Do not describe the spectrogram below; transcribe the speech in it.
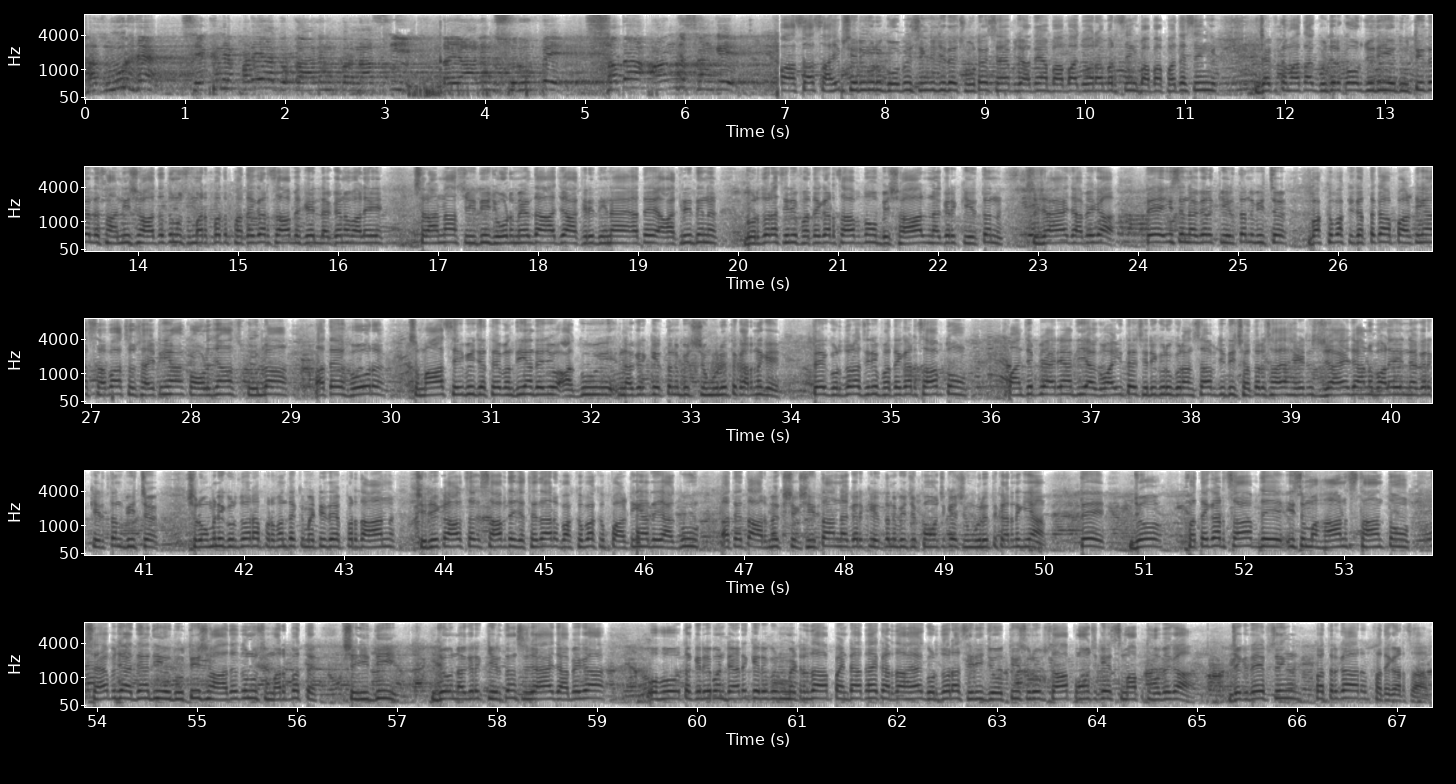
हजूर है। ਸਿੱਖ ਨੇ ਪੜਿਆ ਦੁਕਾਲੰ ਪਰਨਾਸੀ ਦਇਆਲੰ ਸਰੂਪੇ, ਸਦਾ ਅੰਗ ਸੰਗੇ। ਪਾਸਾ ਸਾਹਿਬ ਸ੍ਰੀ ਗੁਰੂ ਗੋਬਿੰਦ ਸਿੰਘ ਜੀ ਦੇ ਛੋਟੇ ਸਹਿਬਜ਼ਾਦਿਆਂ ਬਾਬਾ ਜੋਰਾਵਰ ਸਿੰਘ, ਬਾਬਾ ਫਤਿਹ ਸਿੰਘ, ਜਗਤ ਮਾਤਾ ਗੁਜਰ ਕੌਰ ਜੀ ਦੀ ਅਦੁੱਤੀ ਤੇ ਲਸਾਨੀ ਸ਼ਹਾਦਤ ਨੂੰ ਸਮਰਪਿਤ ਫਤਿਹਗੜ੍ਹ ਸਾਹਿਬ ਵਿਖੇ ਲੱਗਣ ਵਾਲੇ ਸਲਾਨਾ ਸ਼ਹੀਦੀ ਜੋੜ ਮੇਲ ਦਾ ਅੱਜ ਆਖਰੀ ਦਿਨ ਹੈ ਅਤੇ ਆਖਰੀ ਦਿਨ ਗੁਰਦੁਆਰਾ ਸ੍ਰੀ ਫਤਿਹਗੜ੍ਹ ਸਾਹਿਬ ਤੋਂ ਵਿਸ਼ਾਲ ਨਗਰ ਕੀਰਤਨ ਸਜਾਇਆ ਜਾਵੇਗਾ ਤੇ ਇਸ ਨਗਰ ਕੀਰਤਨ ਵਿੱਚ ਵੱਖ-ਵੱਖ ਗੱਤਕਾ ਪਾਰਟੀਆਂ, ਸਭਾ, ਸੁਸਾਇਟੀਆਂ, ਕਾਲਜਾਂ, ਸਕੂਲਾਂ ਅਤੇ ਹੋਰ ਸਮਾਜ ਸੇਵੀ ਜਥੇਬੰਦੀਆਂ ਦੇ ਜੋ ਆਗੂ ਨਗਰ ਕੀਰਤਨ ਵਿੱਚ ਸ਼ਮੂਲੀਅਤ ਕਰਨਗੇ ਤੇ ਗੁਰਦੁਆਰਾ ਸ੍ਰੀ ਫਤਿਹਗੜ੍ਹ ਸਾਹਿਬ ਤੋਂ ਪੰਜ ਪਿਆਰਿਆਂ ਦੀ ਅਗਵਾਈ ਤੇ ਸ੍ਰੀ ਗੁਰੂ ਗ੍ਰੰਥ ਸਾਹਿਬ ਜੀ ਦੀ ਛਤਰ ਛਾਇਆ ਹੇਠ ਸਜਾਏ ਜਾਣ ਵਾਲੇ ਨਗਰ ਕੀਰਤਨ ਵਿੱਚ ਸ਼੍ਰੋਮਣੀ ਗੁਰਦੁਆਰਾ ਪ੍ਰਬੰਧਕ ਕਮੇਟੀ ਦੇ ਪ੍ਰਧਾਨ ਸ੍ਰੀ ਅਕਾਲ ਤਖਤ ਸਾਹਿਬ ਦੇ ਜਥੇਦਾਰ ਵੱਖ-ਵੱਖ ਪਾਰਟੀਆਂ ਦੇ ਆਗੂ ਅਤੇ ਧਾਰਮਿਕ ਸ਼ਖਸੀਅਤਾਂ ਨਗਰ ਕੀਰਤਨ ਵਿੱਚ ਪਹੁੰਚ ਕੇ ਸ਼ਮੂਲੀਅਤ ਕਰਨਗੀਆਂ ਤੇ ਜੋ ਫਤਿਹਗੜ੍ਹ ਸਾਹਿਬ ਦੇ ਇਸ ਮਹਾਨ ਸਥਾਨ ਤੋਂ ਸਾਹਿਬਜ਼ਾਦਿਆਂ ਦੀ ਉਦੂਤੀ ਸ਼ਹਾਦਤ ਨੂੰ ਸਮਰਪਿਤ ਸ਼ਹੀਦੀ ਜੋ ਨਗਰ ਕੀਰਤਨ ਸਜਾਇਆ ਜਾਵੇਗਾ ਉਹ ਤਕਰੀਬਨ 1.5 ਕਿਲੋਮੀਟਰ ਦਾ ਪੈਂਡਾ ਤੈਅ ਕਰਦਾ ਹੋਇਆ ਗੁਰਦੁਆਰਾ ਸ੍ਰੀ ਜੋਤੀ ਸਰੂਪ ਸਾਹਿਬ ਪਹੁੰਚ ਕੇ ਸਮਾਪਤ ਹੋਵੇਗਾ। ਜਗਦੇਵ ਸਿੰਘ ਪੱਤਰਕਾਰ ਫਤਿਹਗੜ੍ਹ ਸਾਹਿਬ।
